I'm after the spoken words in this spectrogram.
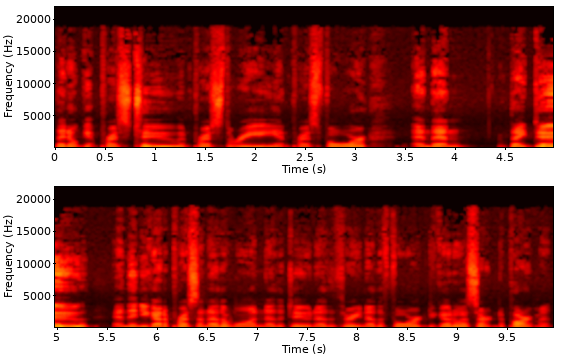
They don't get press two and press three and press four, and then they do, and then you got to press another one, another two, another three, another four to go to a certain department,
